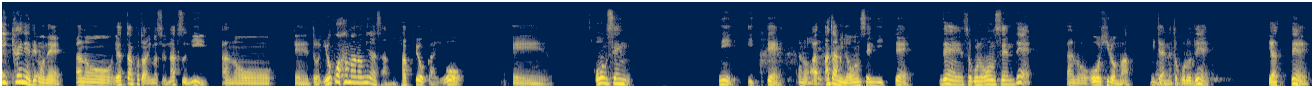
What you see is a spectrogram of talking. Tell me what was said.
一回ね、でもね、あのやったことありますよ。夏に、あのえーと横浜の皆さんの発表会を、えー温泉に行って、あの熱海の温泉に行って、で、そこの温泉で、あの大広間みたいなところでやって、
